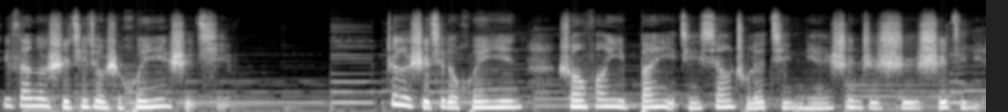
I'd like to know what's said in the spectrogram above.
第三个时期就是婚姻时期。这个时期的婚姻，双方一般已经相处了几年，甚至是十几年。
